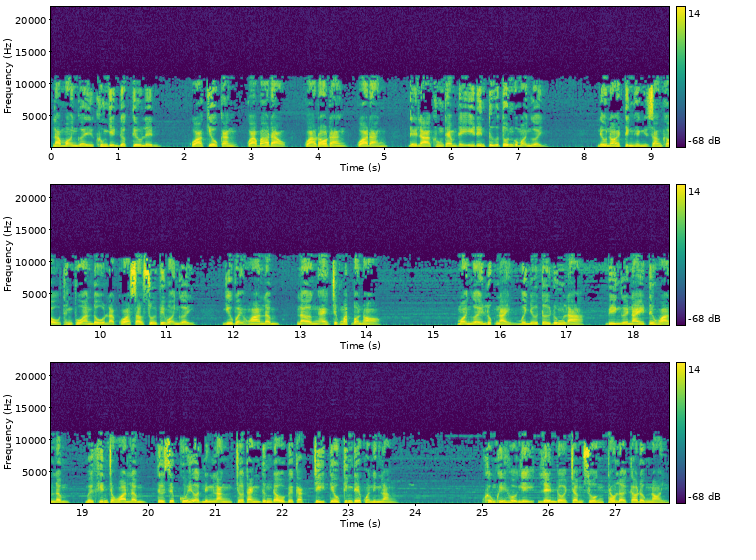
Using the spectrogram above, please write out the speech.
làm mọi người không nhìn được kêu lên. Quá kiêu căng, quá bá đạo, quá rõ ràng, quá đáng. Đây là không thèm để ý đến tự tôn của mọi người. Nếu nói tình hình giang khẩu thành phố Ando là quá sao xôi với mọi người, như vậy Hoa Lâm là ở ngay trước mắt bọn họ. Mọi người lúc này mới nhớ tới đúng là vì người này tới Hoa Lâm mới khiến cho Hoa Lâm từ xếp cuối ở Ninh Lăng trở thành đứng đầu về các chỉ tiêu kinh tế của Ninh Lăng. Không khí hội nghị lên rồi trầm xuống theo lời Cao Đông nói.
